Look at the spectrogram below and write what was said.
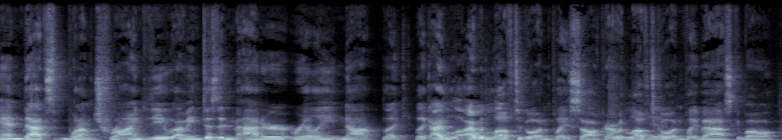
and that's what I'm trying to do. I mean, does it matter really? Not like like I lo- I would love to go out and play soccer. I would love to go out and play basketball.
